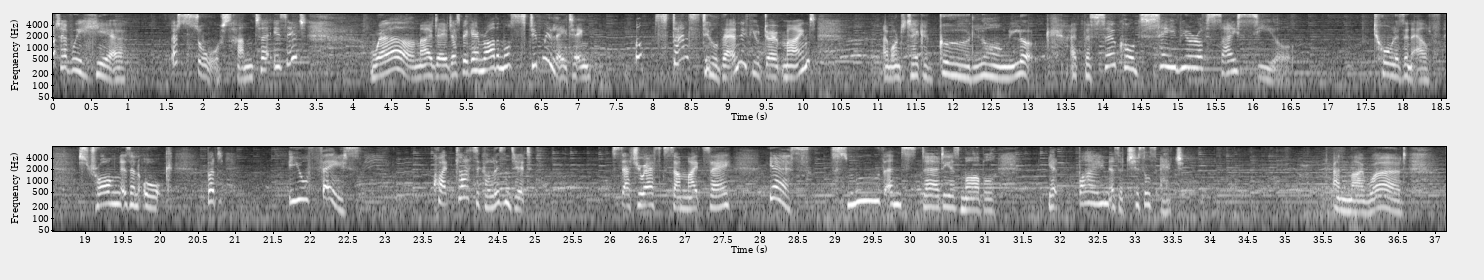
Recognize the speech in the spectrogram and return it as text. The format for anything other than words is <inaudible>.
what have we here? A source hunter, is it? Well, my day just became rather more stimulating. Oh, stand still then, if you don't mind. I want to take a good long look at the so-called savior of Cyseal. Tall as an elf, strong as an orc, but your face, quite classical, isn't it? Statuesque, some might say. Yes, smooth and sturdy as marble, yet fine as a chisel's edge. And my word,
